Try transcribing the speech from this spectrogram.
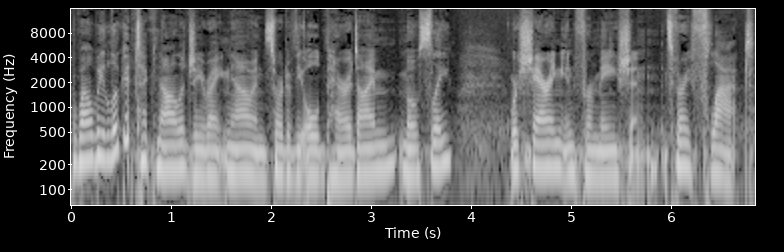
Well, we look at technology right now in sort of the old paradigm mostly. We're sharing information. It's very flat,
